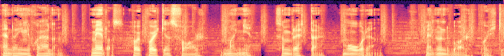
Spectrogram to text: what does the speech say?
ända in i själen. Med oss har vi pojkens far, Mange, som berättar om åren med en underbar pojke.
